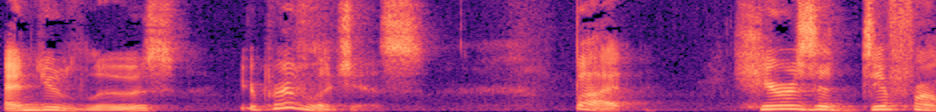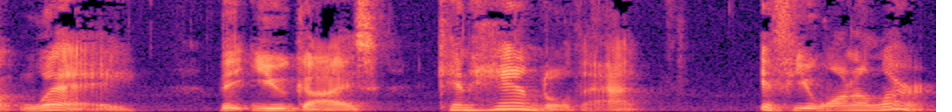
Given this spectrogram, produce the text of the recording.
and you lose your privileges. But here's a different way that you guys can handle that if you want to learn.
